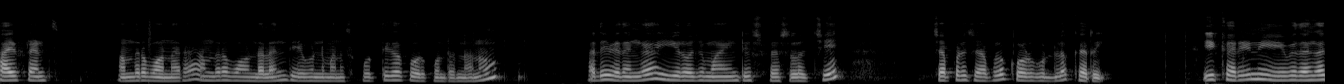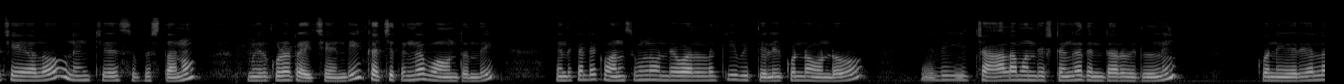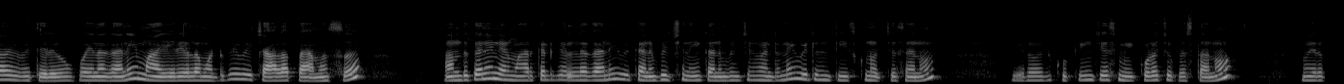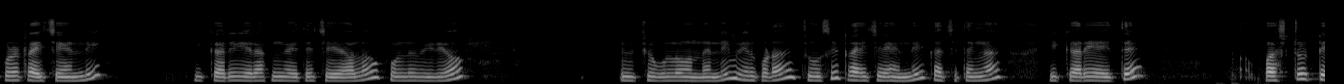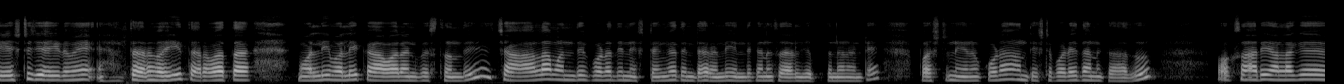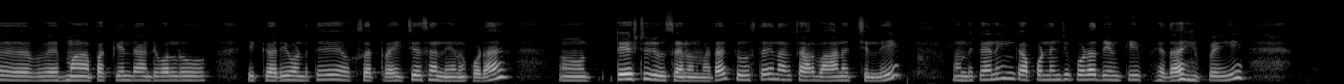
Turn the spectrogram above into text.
Hi friends. అందరూ బాగున్నారా? అందరూ బాగుండాలని దేవుణ్ణి మనస్ఫూర్తిగా కోరుకుంటున్నాను. అదేవిధంగా ఈరోజు మా ఇంటి స్పెషల్ వచ్చి చప్పటి చేపలు కోడిగుడ్ల కర్రీ. ఈ కర్రీని ఏ విధంగా చేయాలో నేను చేసి చూపిస్తాను. మీరు కూడా ట్రై చేయండి. ఖచ్చితంగా బాగుంటుంది. ఎందుకంటే కోనసీమలో ఉండే వాళ్ళకి ఇవి తెలియకుండా ఉండవు. ఇది చాలామంది ఇష్టంగా తింటారు వీటిని కొన్ని ఏరియాలో ఇవి తెలియకపోయినా కానీ మా ఏరియాలో మటుకు ఇవి చాలా ఫేమస్ అందుకని నేను మార్కెట్కి వెళ్ళా కానీ ఇవి కనిపించినాయి కనిపించిన వెంటనే వీటిని తీసుకుని వచ్చేసాను. ఈరోజు కుకింగ్ చేసి మీకు కూడా చూపిస్తాను. మీరు కూడా ట్రై చేయండి. ఈ కర్రీ ఏ రకంగా అయితే చేయాలో ఫుల్ వీడియో యూట్యూబ్లో ఉందండి. మీరు కూడా చూసి ట్రై చేయండి. ఖచ్చితంగా ఈ కర్రీ అయితే ఫస్ట్ టేస్ట్ చేయడమే తర్వాయి తర్వాత మళ్ళీ మళ్ళీ కావాలనిపిస్తుంది. చాలామంది కూడా దీన్ని ఇష్టంగా తింటారండి. ఎందుకని సార్లు చెప్తున్నానంటే ఫస్ట్ నేను కూడా అంత ఇష్టపడేదాన్ని కాదు. ఒకసారి అలాగే మా పక్కింటి ఆంటీ వాళ్ళు ఈ కర్రీ వండితే ఒకసారి ట్రై చేశాను నేను కూడా. టేస్ట్ చూశాను అనమాట చూస్తే నాకు చాలా బాగా నచ్చింది. అందుకని ఇంక అప్పటి నుంచి కూడా దీనికి ఫిదా అయిపోయి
